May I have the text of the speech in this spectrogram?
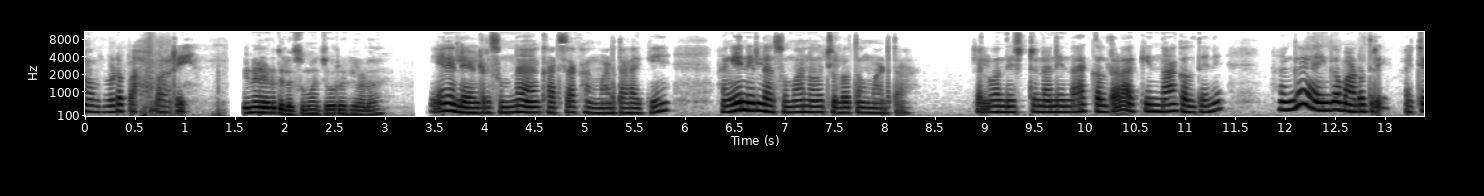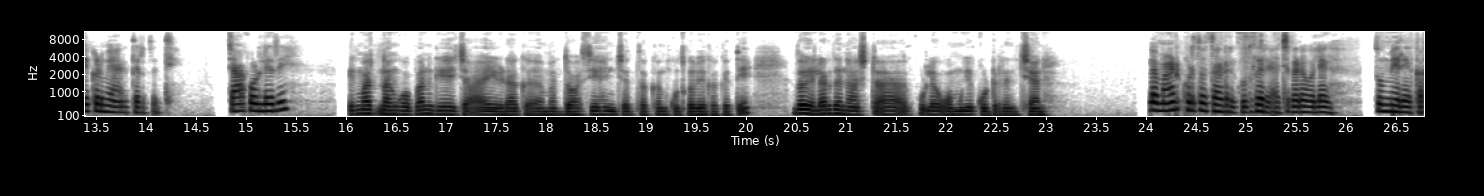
ಹೌದು ಬಿಡಪ್ಪ ಬಾರಿ. ಏನೋ ಹೇಳ್ತಿಲ್ಲ ಸುಮ್ಮ ಜೋರಾಗಿ ಹೇಳ. ಏನಿಲ್ಲ ಹೇಳ್ರಿ ಸುಮ್ಮನೆ ಕಟ್ಸಕ್ಕೆ ಹಂಗೆ ಮಾಡ್ತಾಳೆ ಹಂಗೇನಿಲ್ಲ ಸುಮಾನು ಚಲೋ ತಂಗೆ ಮಾಡ್ತಾಳೆ. ಕೆಲವೊಂದಿಷ್ಟು ನನ್ನಿಂದ ನಾ ಕಲ್ತಾಳೆ ಆಕಿಂದ ನಾ ಕಲ್ತೇನೆ. ಹಂಗೆ ಹಿಂಗೆ ಮಾಡೋದ್ರಿ ಹೆಚ್ಚು ಕಡಿಮೆ ಆಗ್ತಿರ್ತೈತಿ. ಚಾ ಕೊಡ್ಲಿ ರೀ ಈಗ ಮತ್ತು ನಂಗೆ ಒಬ್ಬನಿಗೆ ಚಾ ಇಡಕ್ಕೆ ಮತ್ತು ದೋಸೆ ಹೆಂಚ ತಕ್ಕಂದು ಕೂತ್ಕೋಬೇಕಾಕತಿ ಅದು ಎಲ್ಲರದ ನಾಷ್ಟ ಕೂಡಲೇ ಒಮ್ಗೆ ಕೊಟ್ರಿ ಚಾನ ಇಲ್ಲ ಮಾಡಿ ಕೊಡ್ತಾಳ್ರಿ ಕುತ್ಕರಿ ಆಚೆ ಕಡೆ ಒಲೆ ಸುಮ್ಮಿರಿ ಅಕ್ಕ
